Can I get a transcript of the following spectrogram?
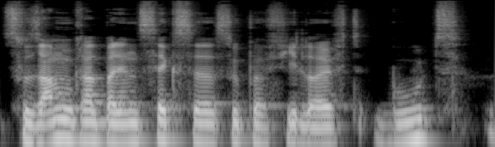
zusammen gerade bei den Sixers. Super viel läuft gut. Äh,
